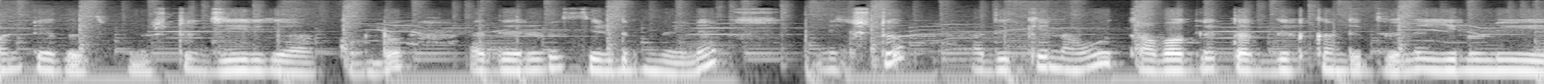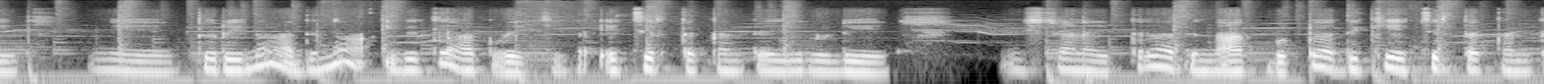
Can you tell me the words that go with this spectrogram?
ಒನ್ ಟೇಬಲ್ ಸ್ಪೂನಷ್ಟು ಜೀರಿಗೆ ಹಾಕ್ಕೊಂಡು ಅದೆರಡು ಸಿಡಿದ ಮೇಲೆ ನೆಕ್ಸ್ಟು ಅದಕ್ಕೆ ನಾವು ಆವಾಗಲೇ ತೆಗ್ದಿಟ್ಕೊಂಡಿದ್ವಲ್ಲ ಈರುಳ್ಳಿ ತುರಿನ ಅದನ್ನು ಇದಕ್ಕೆ ಹಾಕ್ಬೇಕೀಗ. ಹೆಚ್ಚಿರ್ತಕ್ಕಂಥ ಈರುಳ್ಳಿ ಮಿಶ್ರಣ ಇತ್ತಲ್ಲ ಅದನ್ನು ಹಾಕ್ಬಿಟ್ಟು ಅದಕ್ಕೆ ಹೆಚ್ಚಿರ್ತಕ್ಕಂಥ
